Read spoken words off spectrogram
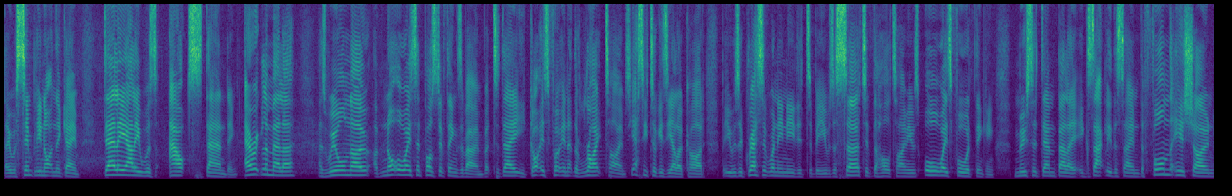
They were simply not in the game. Dele Alli was outstanding. Erik Lamela, as we all know, I've not always said positive things about him, but today he got his foot in at the right times. Yes, he took his yellow card, but he was aggressive when he needed to be. He was assertive the whole time. He was always forward thinking. Moussa Dembele, exactly the same. The form that he has shown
